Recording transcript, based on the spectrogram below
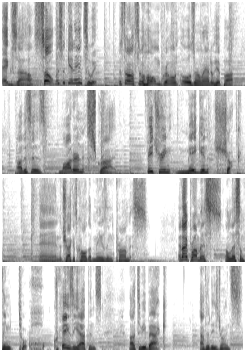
Exile. So let's just get into it. Let's start off some homegrown in Orlando hip hop. Uh, this is Modern Scribe featuring Megan Shuck. And the track is called Amazing Promise. And I promise, unless something to- crazy happens, uh, to be back after these joints.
